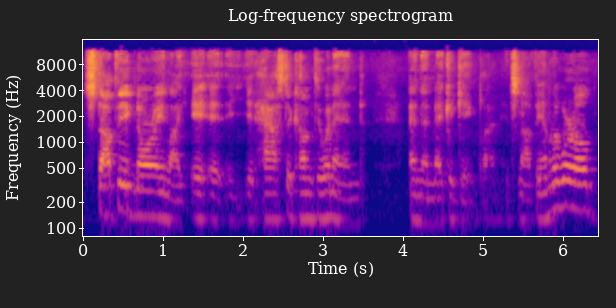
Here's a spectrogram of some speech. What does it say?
Stop the ignoring. Like it, it, it has to come to an end, and then make a game plan. It's not the end of the world.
